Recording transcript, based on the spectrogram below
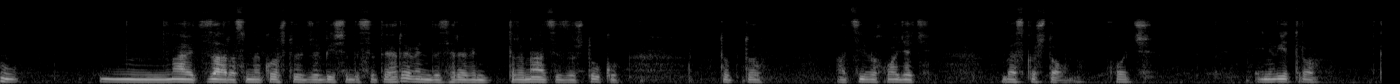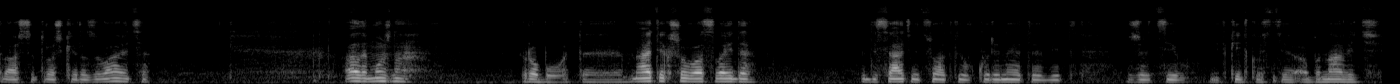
Ну, навіть зараз вони коштують вже більше 10 гривень, десь гривень 13 за штуку. Тобто, а ці виходять безкоштовно. Хоч інвітро краще трошки розвиваються. Але можна пробувати. Навіть якщо у вас вийде 50% вкорінити від живців, від кількості, або навіть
